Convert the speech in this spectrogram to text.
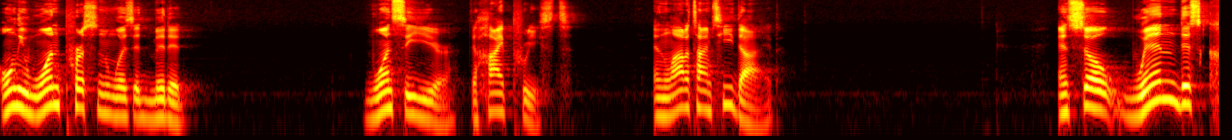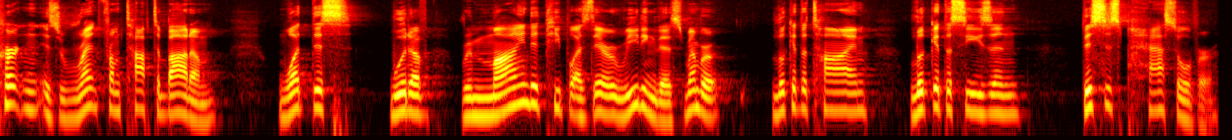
Only one person was admitted once a year, the high priest. And a lot of times he died. And so when this curtain is rent from top to bottom, what this would have reminded people as they were reading this remember, look at the time, look at the season. This is Passover.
